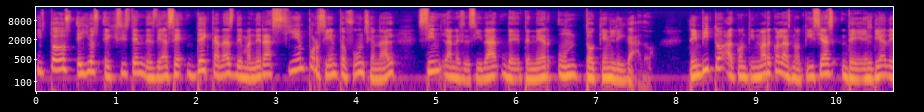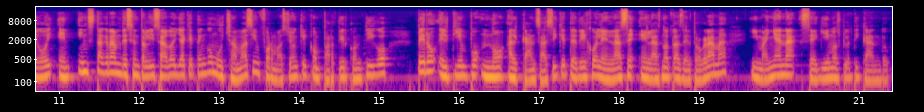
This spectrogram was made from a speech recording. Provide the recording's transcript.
y todos ellos existen desde hace décadas de manera 100% funcional sin la necesidad de tener un token ligado. Te invito a continuar con las noticias del día de hoy en Instagram descentralizado ya que tengo mucha más información que compartir contigo pero el tiempo no alcanza, así que te dejo el enlace en las notas del programa y mañana seguimos platicando.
